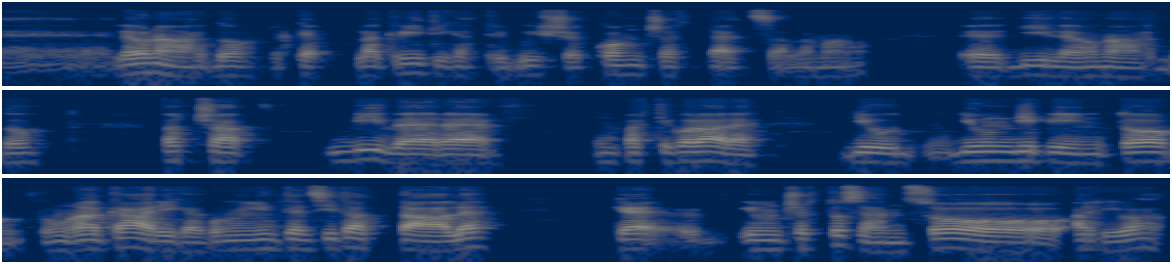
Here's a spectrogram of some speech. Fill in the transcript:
eh, Leonardo, perché la critica attribuisce con certezza alla mano eh, di Leonardo, faccia vivere un particolare di di un dipinto con una carica, con un'intensità tale che in un certo senso arriva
